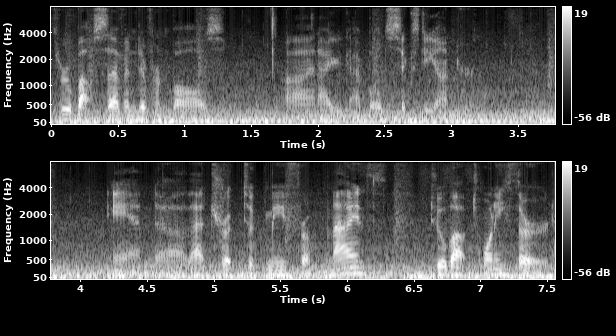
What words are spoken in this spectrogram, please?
through about seven different balls, uh, and I, I bowled 60 under and uh, that trip took me from 9th to about 23rd.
